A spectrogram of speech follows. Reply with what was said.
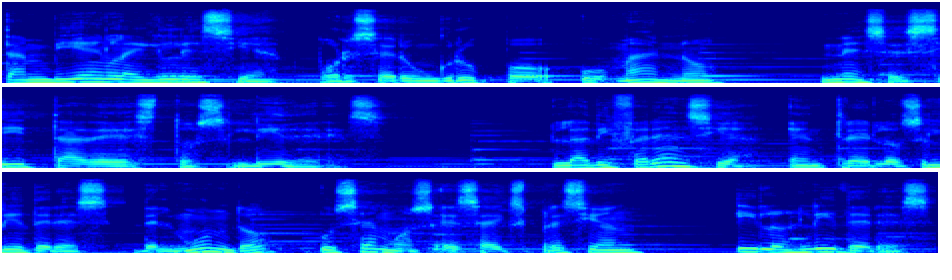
También la iglesia, por ser un grupo humano, necesita de estos líderes. La diferencia entre los líderes del mundo, usemos esa expresión, y los líderes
